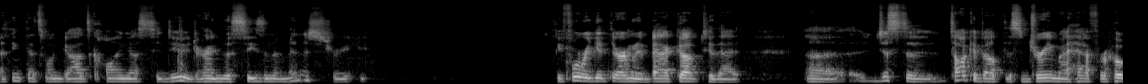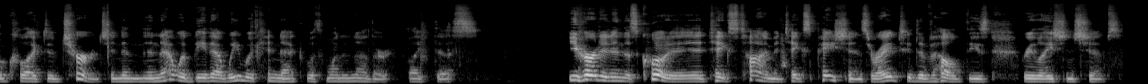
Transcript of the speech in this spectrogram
I think that's what God's calling us to do during this season of ministry. Before we get there, I'm going to back up to that uh, just to talk about this dream I have for Hope Collective Church, and and that would be that we would connect with one another like this. You heard it in this quote. It, it takes time, it takes patience, right, to develop these relationships.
